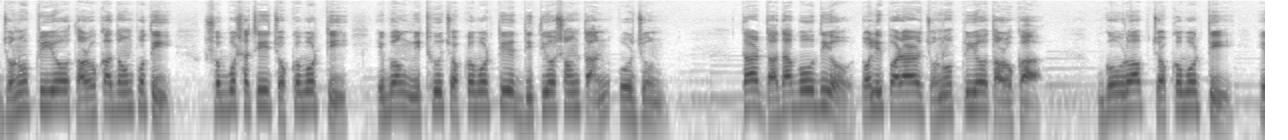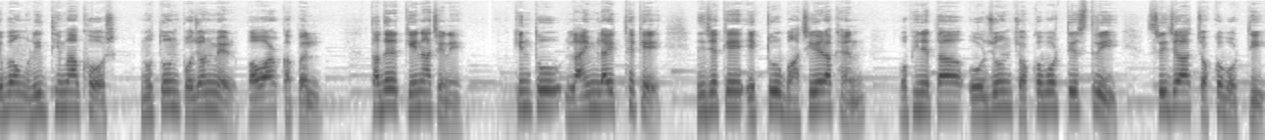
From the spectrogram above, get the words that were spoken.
জনপ্রিয় তারকা দম্পতি সব্যসাচী চক্রবর্তী এবং মিঠু চক্রবর্তীর দ্বিতীয় সন্তান অর্জুন। তার দাদা বৌদিও টলিপাড়ার জনপ্রিয় তারকা। গৌরব চক্রবর্তী এবং ঋদ্ধিমা ঘোষ নতুন প্রজন্মের পাওয়ার কাপল তাদের কে না চেনে। কিন্তু লাইমলাইট থেকে নিজেকে একটু বাঁচিয়ে রাখেন অভিনেতা অর্জুন চক্রবর্তীর স্ত্রী সৃজা চক্রবর্তী।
